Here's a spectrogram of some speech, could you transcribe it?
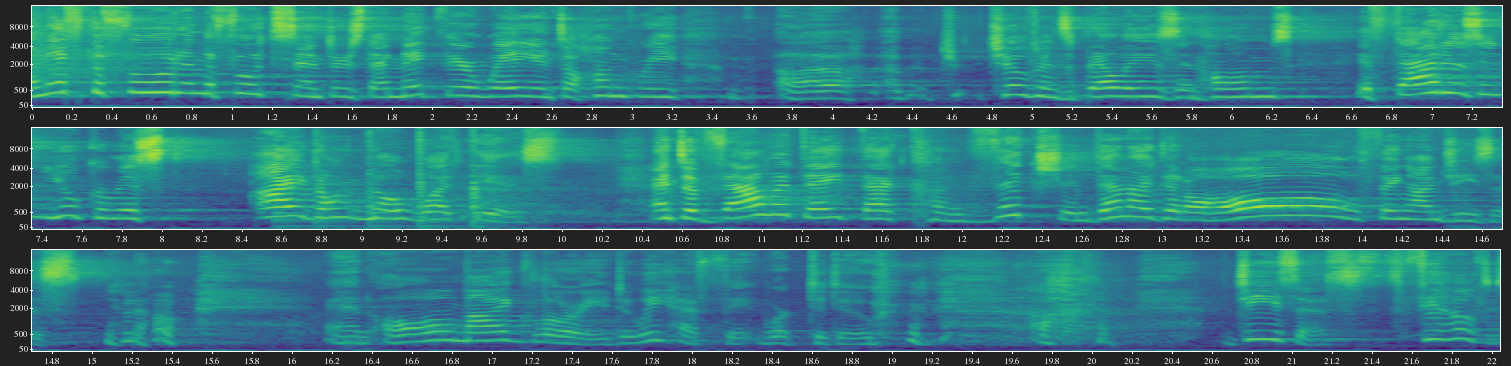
And if the food in the food centers that make their way into hungry uh, uh, children's bellies and homes, if that isn't Eucharist, I don't know what is. And to validate that conviction, then I did a whole thing on Jesus, you know. And all my glory, do we have work to do? Jesus, filled,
